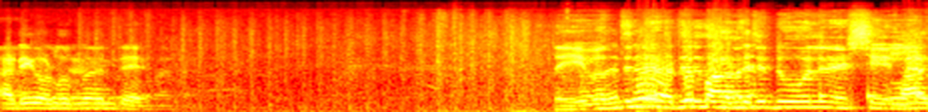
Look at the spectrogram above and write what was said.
അടി കൊള്ളുന്നവന്റെ. പോലും രക്ഷയില്ല.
